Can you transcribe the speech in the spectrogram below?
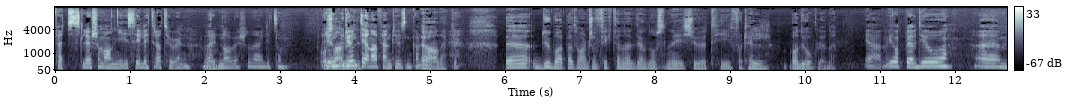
fødsler som angis i litteraturen verden mm. over. Så det er litt sånn rundt én av 5000, kanskje. Ja, nettopp. Eh, du bar på et barn som fikk denne diagnosen i 2010. Fortell hva du opplevde. Ja, vi opplevde jo um,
